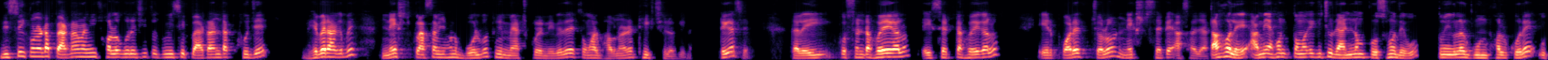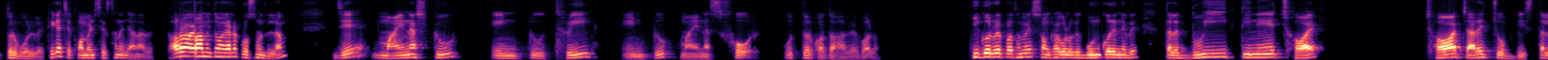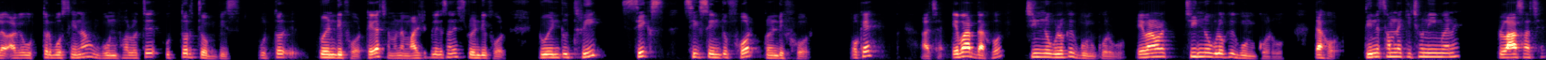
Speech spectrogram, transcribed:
নিশ্চয়ই কোনো একটা প্যাটার্ন আমি ফলো করেছি, তো তুমি সেই প্যাটার্নটা খুঁজে ভেবে রাখবে। নেক্সট ক্লাসে আমি যখন বলব, তুমি ম্যাচ করে নিবে যে তোমার ভাবনাটা ঠিক ছিল কিনা, ঠিক আছে? তাহলে এই কোশ্চেনটা হয়ে গেল, এই সেটটা হয়ে গেল। এরপরে চলো নেক্সট সেটে আসা যাক। তাহলে আমি এখন তোমাকে কিছু র্যান্ডম প্রশ্ন দেবো, তুমি এগুলোর গুণফল করে উত্তর বলবে, ঠিক আছে? কমেন্ট সেকশনে জানাবে। ধরো আমি তোমাকে একটা প্রশ্ন দিলাম যে minus two into three into minus four উত্তর কত হবে বলো? কি করবে প্রথমে? সংখ্যাগুলোকে গুণ করে নেবে। তাহলে দুই, তিনে, ছয় ছ চারে চব্বিশ। তাহলে আগে উত্তর বসিয়ে নাও। গুণফল হচ্ছে উত্তর চব্বিশ। উত্তর টোয়েন্টি ফোর ঠিক আছে? মানে multiplication is twenty four two into three six six into four twenty four okay আচ্ছা এবার দেখো চিহ্নগুলোকে গুণ করব। এবার আমরা চিহ্নগুলোকে গুণ করব। দেখো, তিনের সামনে কিছু নেই মানে প্লাস আছে।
